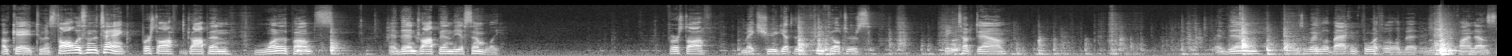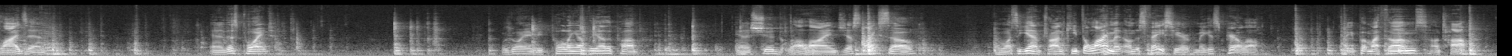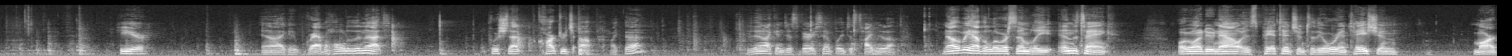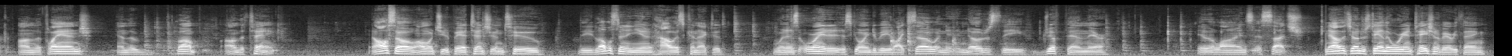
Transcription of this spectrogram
Okay, to install this in the tank, first off, drop in one of the pumps and then drop in the assembly. First off, make sure you get the pre-filters being tucked down and then just wiggle it back and forth a little bit and you can find out it slides in. And at this point, we're going to be pulling up the other pump and it should align just like so. And once again, I'm trying to keep the alignment on this face here, make this parallel. I can put my thumbs on top here and I can grab a hold of the nut, push that cartridge up like that. Then I can just very simply just tighten it up. Now that we have the lower assembly in the tank, what we want to do now is pay attention to the orientation mark on the flange and the bump on the tank. And also, I want you to pay attention to the level sending unit, how it's connected. When it's oriented, it's going to be like so, and you notice the drift pin there. It aligns as such. Now that you understand the orientation of everything,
